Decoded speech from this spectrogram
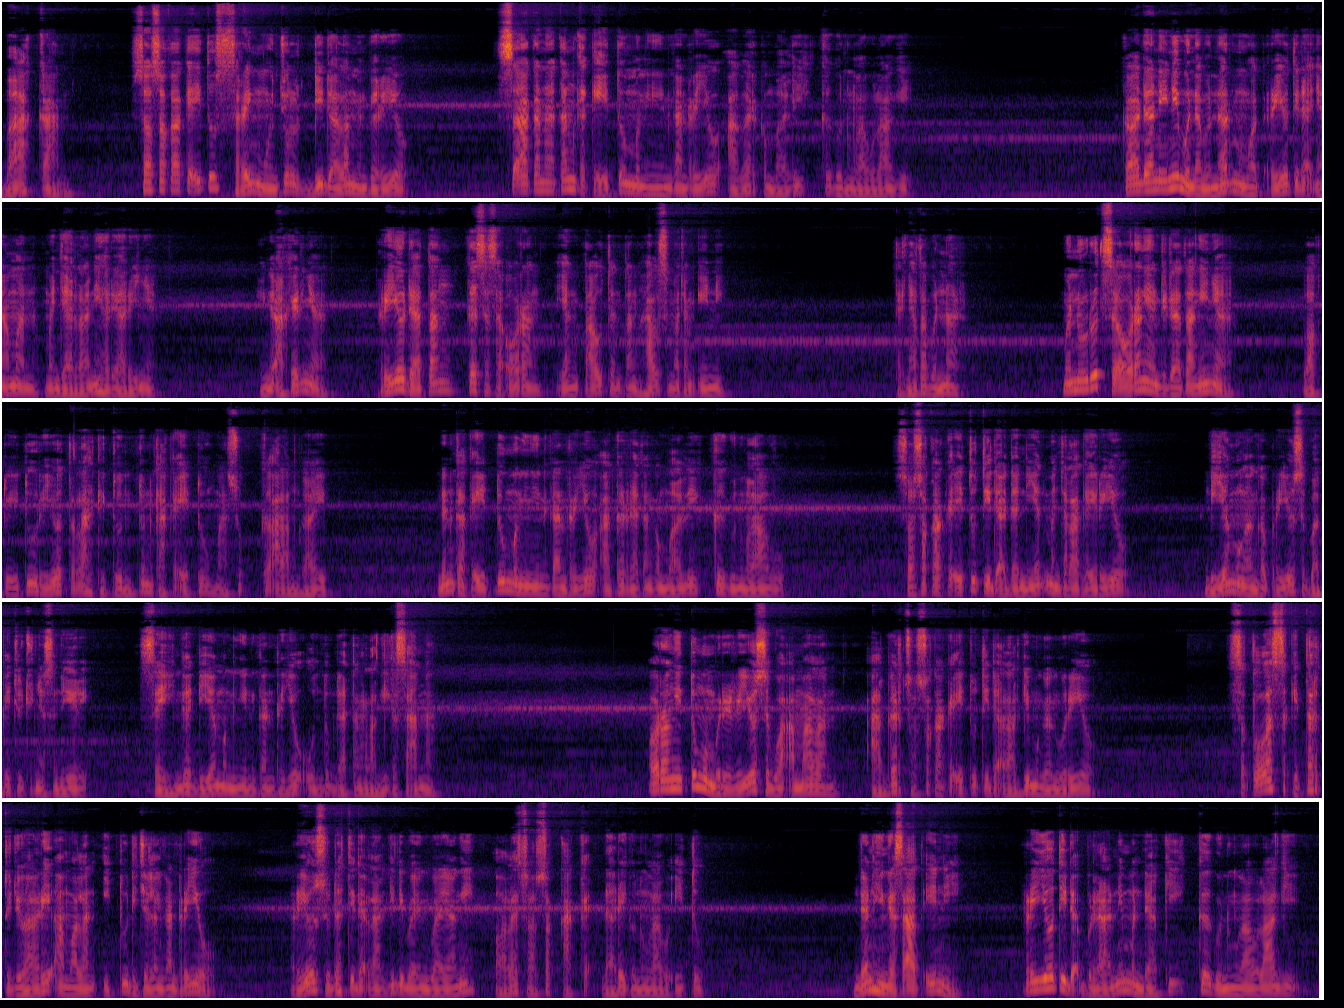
Bahkan, sosok kakek itu sering muncul di dalam mimpi Rio. Seakan-akan kakek itu menginginkan Rio agar kembali ke Gunung Lawu lagi. Keadaan ini benar-benar membuat Rio tidak nyaman menjalani hari-harinya. Hingga akhirnya, Rio datang ke seseorang yang tahu tentang hal semacam ini. Ternyata benar. Menurut seorang yang didatanginya, waktu itu Rio telah dituntun kakek itu masuk ke alam gaib. Dan kakek itu menginginkan Rio agar datang kembali ke Gunung Lawu. Sosok kakek itu tidak ada niat mencelakai Rio. Dia menganggap Rio sebagai cucunya sendiri, sehingga dia menginginkan Rio untuk datang lagi ke sana. Orang itu memberi Rio sebuah amalan agar sosok kakek itu tidak lagi mengganggu Rio. Setelah sekitar tujuh hari amalan itu dijalankan Rio, Rio sudah tidak lagi dibayang-bayangi oleh sosok kakek dari Gunung Lawu itu. Dan hingga saat ini, Rio tidak berani mendaki ke Gunung Lawu lagi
